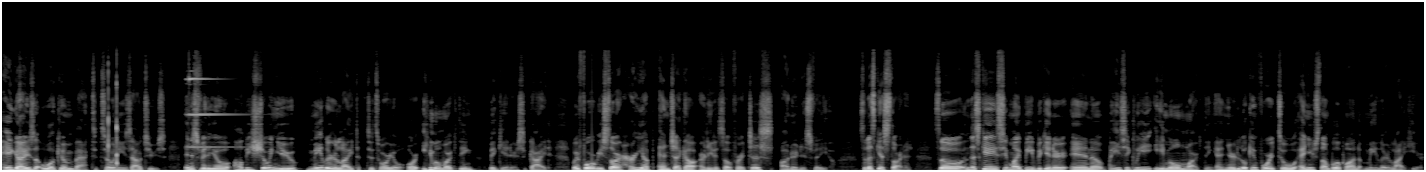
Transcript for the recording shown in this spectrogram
Hey guys, welcome back to Tony's HowTos. In this video, I'll be showing you MailerLite tutorial or email marketing beginner's guide. Before we start, hurry up and check out our latest software just under this video. So let's get started. So in this case, you might be a beginner in uh, basically email marketing and you're looking for a tool and you stumble upon MailerLite here.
